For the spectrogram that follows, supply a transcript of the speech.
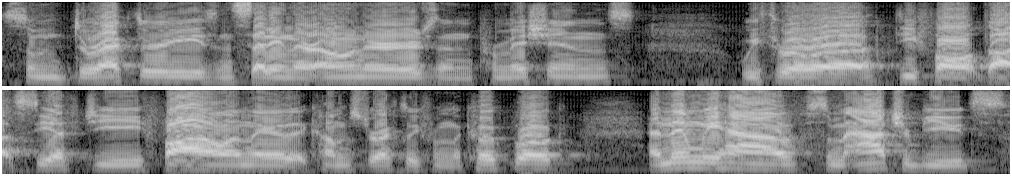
some directories and setting their owners and permissions. We throw a default.cfg file in there that comes directly from the cookbook. And then we have some attributes.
